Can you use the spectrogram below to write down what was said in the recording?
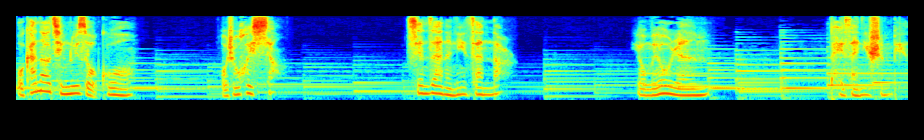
我看到情侣走过，我就会想：现在的你在哪儿？有没有人陪在你身边？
